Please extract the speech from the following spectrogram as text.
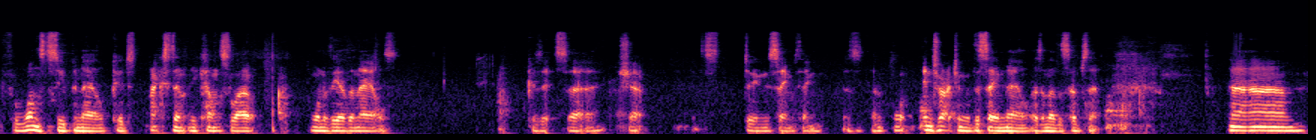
for one super nail could accidentally cancel out one of the other nails because it's uh, it's doing the same thing as interacting with the same nail as another subset. Um,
